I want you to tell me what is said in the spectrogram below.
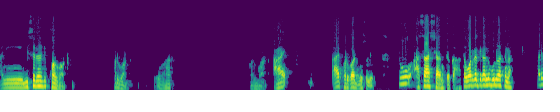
आणि विसरण्यासाठी फॉरगॉट फॉरगॉट वर फॉरगॉट आय आय फॉरगॉट विसरलो. तू असा शांत का? आता वर्गात ठिकाणी बोलू असे ना अरे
